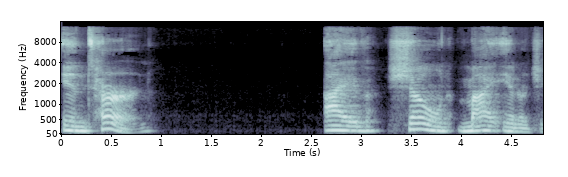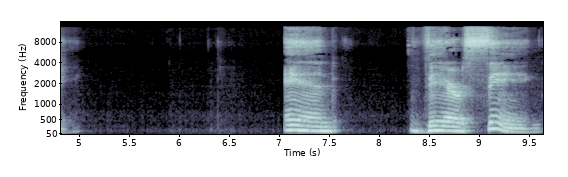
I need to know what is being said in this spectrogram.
in turn, I've shown my energy. And they're seeing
